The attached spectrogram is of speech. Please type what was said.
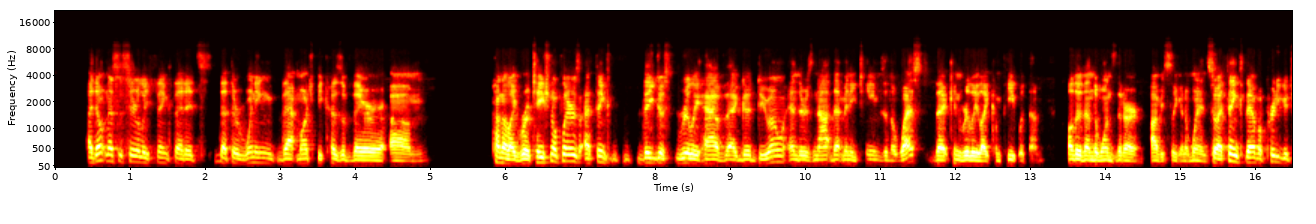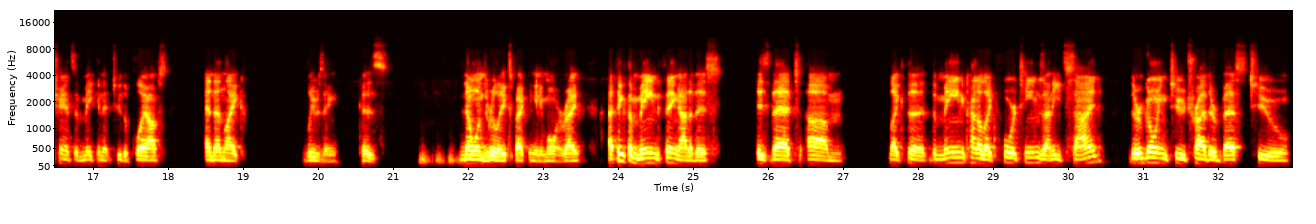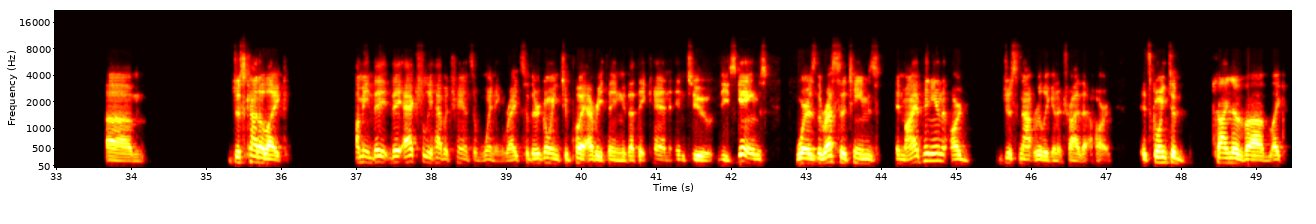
I don't necessarily think that it's that they're winning that much because of their um, kind of like rotational players. I think they just really have that good duo, and there's not that many teams in the West that can really like compete with them, other than the ones that are obviously going to win. So I think they have a pretty good chance of making it to the playoffs, and then like losing because no one's really expecting anymore, right? I think the main thing out of this is that um, like the the main kind of like four teams on each side, they're going to try their best to um, just kind of like I mean, they they actually have a chance of winning, right? So they're going to put everything that they can into these games, whereas the rest of the teams, in my opinion, are just not really going to try that hard. It's going to kind of uh, like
